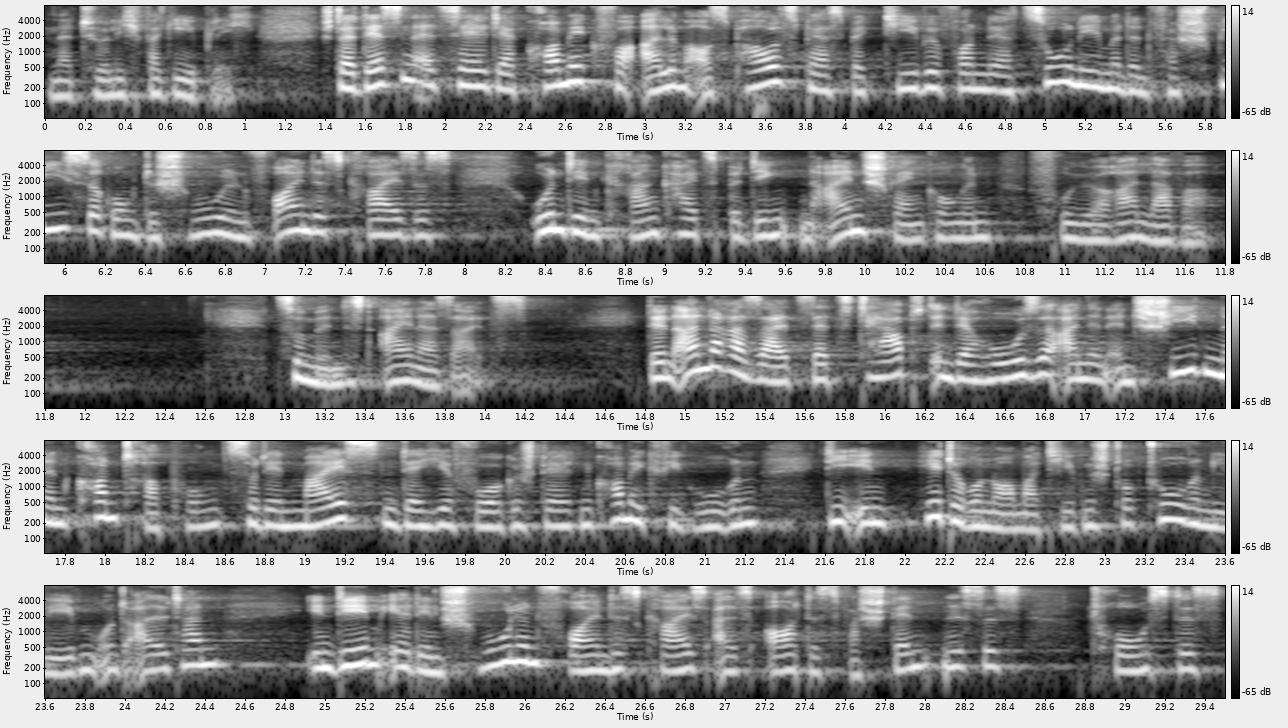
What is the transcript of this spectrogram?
Natürlich vergeblich. Stattdessen erzählt der Comic vor allem aus Pauls Perspektive von der zunehmenden Verspießerung des schwulen Freundeskreises und den krankheitsbedingten Einschränkungen früherer Lover. Zumindest einerseits. Denn andererseits setzt Herbst in der Hose einen entschiedenen Kontrapunkt zu den meisten der hier vorgestellten Comicfiguren, die in heteronormativen Strukturen leben und altern, indem er den schwulen Freundeskreis als Ort des Verständnisses, Trostes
